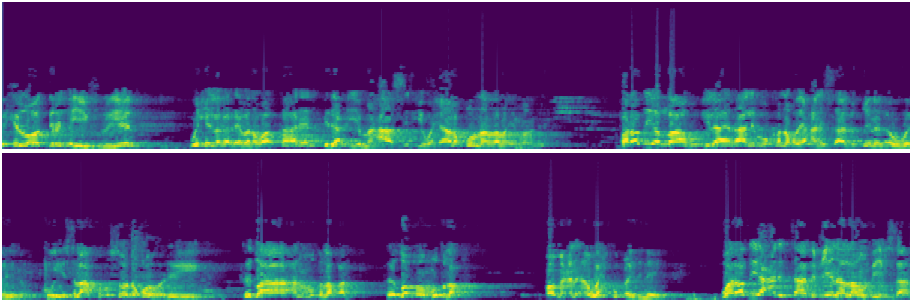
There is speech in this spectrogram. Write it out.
wixii loo diray ayay fuliyeen wixii laga reebana waa ka hadheen bidac iyo macaasi iyo waxyaalo qurnan lama imaanin. Faradia allaahu ilaahay raalli buu ka noqday can isaabiqiina alawaliina kuwii islaamka u soo dhaqoo horreeyey ridaa'an mutlaqan. Rido oo mutlaq. Oo macna aan wax ku qaydinayn. Wa radiya can ataabiciina lahum biixsaan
